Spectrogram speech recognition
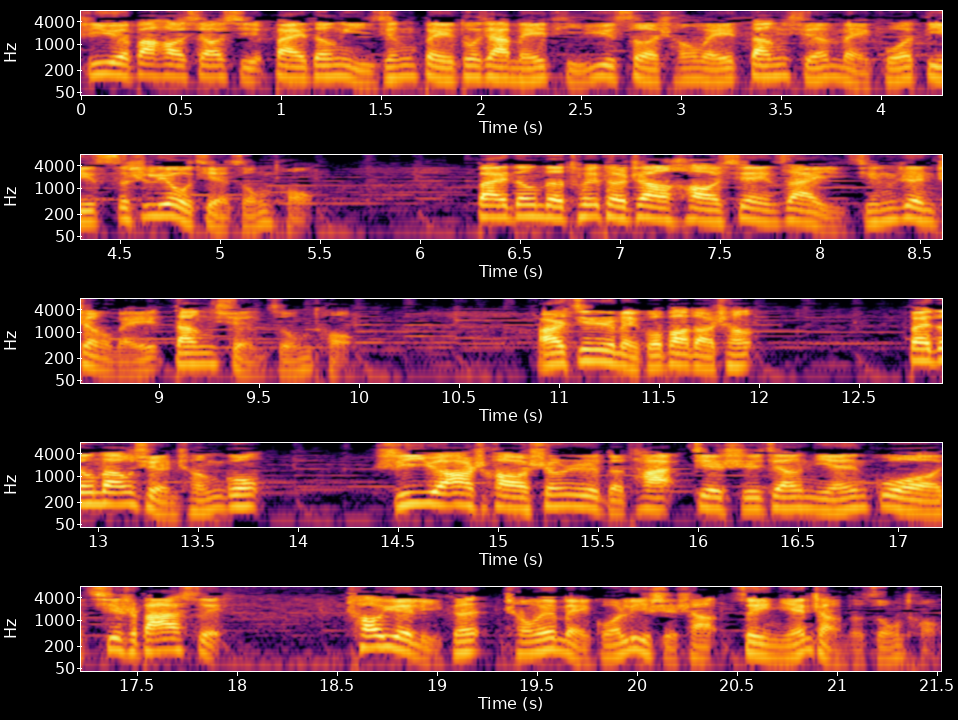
十一月八号消息，拜登已经被多家媒体预测成为当选美国第四十六届总统。拜登的推特账号现在已经认证为当选总统。而今日美国报道称，拜登当选成功。十一月二十号生日的他，届时将年过七十八岁，超越里根，成为美国历史上最年长的总统。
